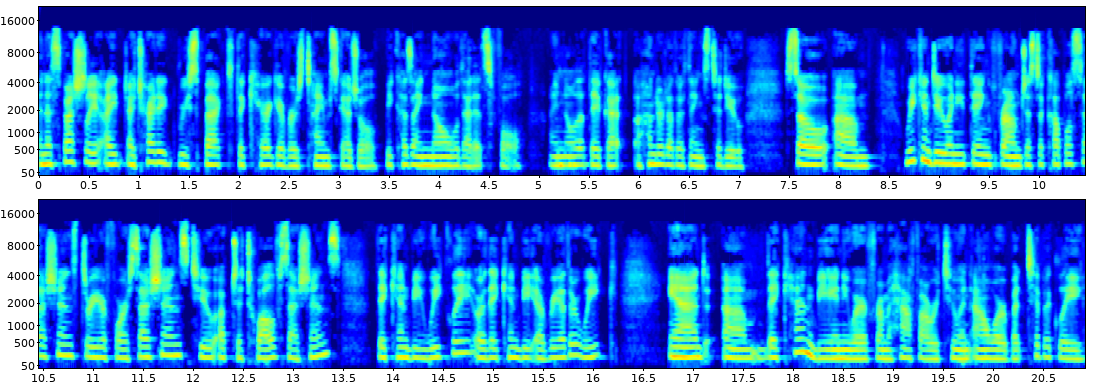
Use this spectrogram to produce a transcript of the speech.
And especially I, I try to respect the caregiver's time schedule because i know that it's full. I know that they've got a hundred other things to do. So um, we can do anything from just a couple sessions three or four sessions to up to 12 sessions. They can be weekly or they can be every other week and um, they can be anywhere from a half hour to an hour, but typically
